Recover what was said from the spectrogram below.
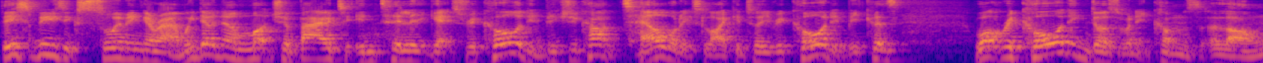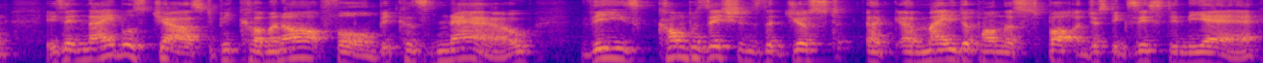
this music's swimming around we don't know much about it until it gets recorded because you can't tell what it's like until you record it because what recording does when it comes along is it enables jazz to become an art form because now these compositions that just are, made up on the spot and just exist in the air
